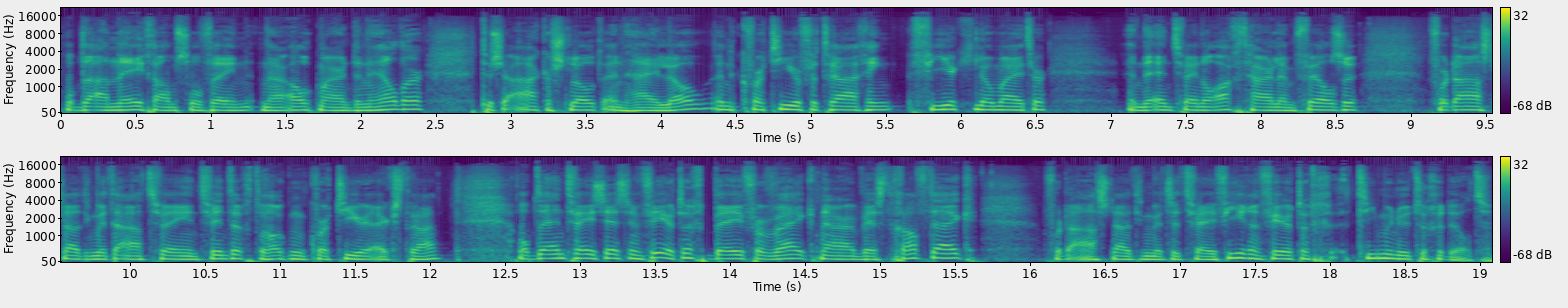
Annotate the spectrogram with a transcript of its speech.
Op de A9 Amstelveen naar Alkmaar Den Helder tussen Akersloot en Heilo. Een kwartier vertraging, 4 kilometer en de N208 Haarlem-Velzen. Voor de aansluiting met de A22 toch ook een kwartier extra. Op de N246 Beverwijk naar Westgrafdijk. Voor de aansluiting met de 244 10 minuten geduld.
